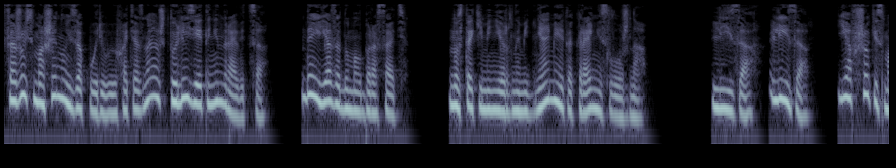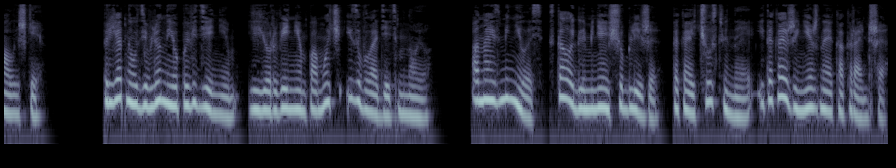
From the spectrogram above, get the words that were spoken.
Сажусь в машину и закуриваю, хотя знаю, что Лизе это не нравится. Да и я задумал бросать. Но с такими нервными днями это крайне сложно. Лиза, Лиза, я в шоке с малышки. Приятно удивлен ее поведением, ее рвением помочь и завладеть мною. Она изменилась, стала для меня еще ближе, такая чувственная и такая же нежная, как раньше.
